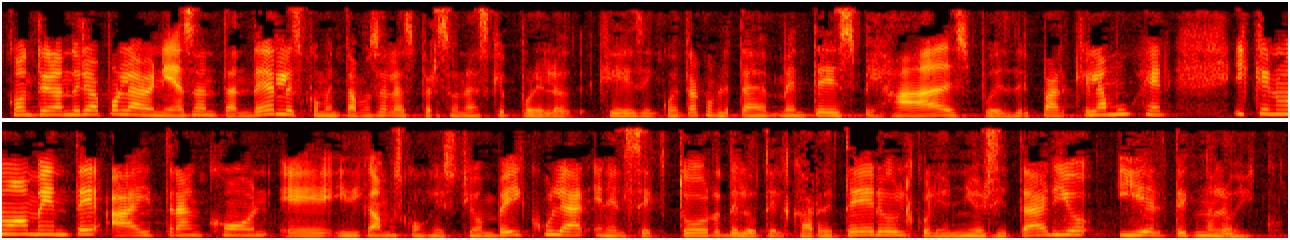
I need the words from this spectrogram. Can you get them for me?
Continuando ya por la Avenida Santander, les comentamos a las personas que, por el, que se encuentra completamente despejada después del Parque La Mujer y que nuevamente hay trancón eh, y digamos congestión vehicular en el sector del Hotel Carretero, el Colegio Universitario y el Tecnológico.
